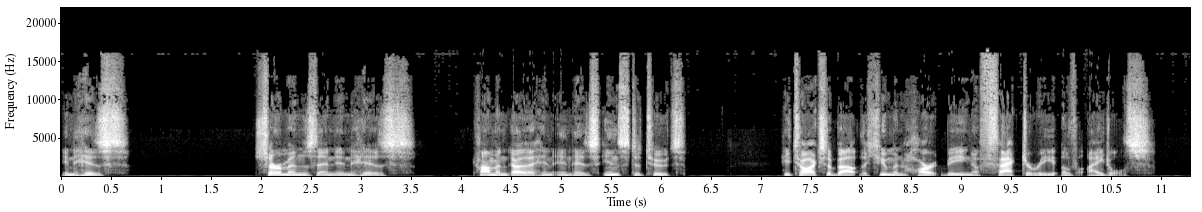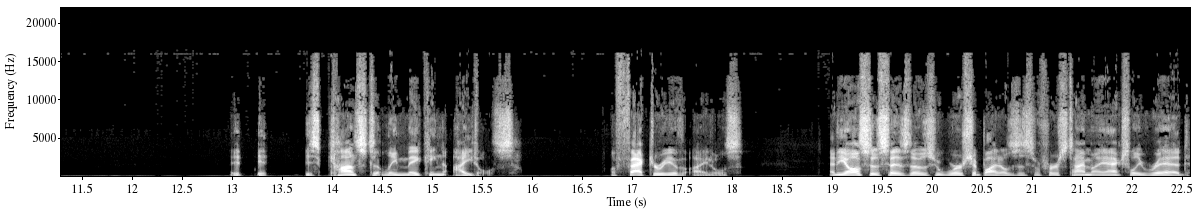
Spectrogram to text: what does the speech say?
in his sermons and in his common uh, in, in his institutes he talks about the human heart being a factory of idols. It, it is constantly making idols, a factory of idols. And he also says those who worship idols, this is the first time I actually read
